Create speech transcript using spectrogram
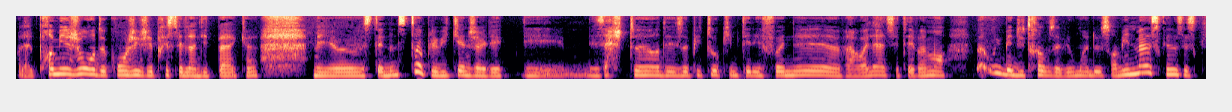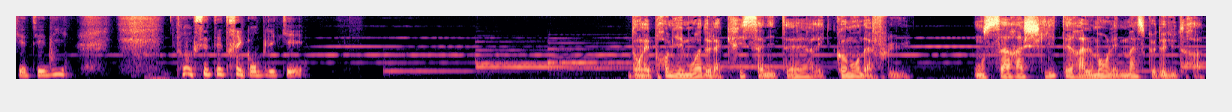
voilà, le premier jour de congé que j'ai pris, c'était le lundi de Pâques. Mais euh, c'était non-stop. Le week-end, j'avais des, des, acheteurs des hôpitaux qui me téléphonaient. Enfin voilà, c'était vraiment... Bah oui, mais du vous avez au moins 200 000 masques, hein, c'est ce qui été dit. Donc c'était très compliqué. Dans les premiers mois de la crise sanitaire, les commandes affluent. On s'arrache littéralement les masques de Dutra.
